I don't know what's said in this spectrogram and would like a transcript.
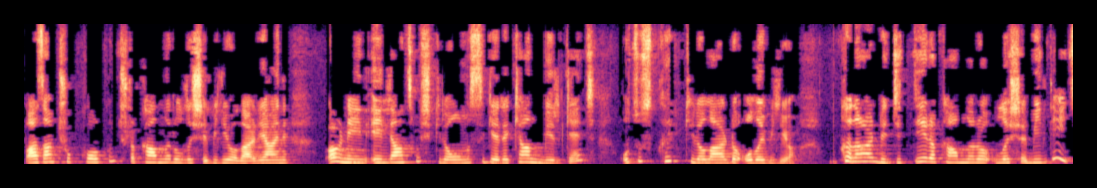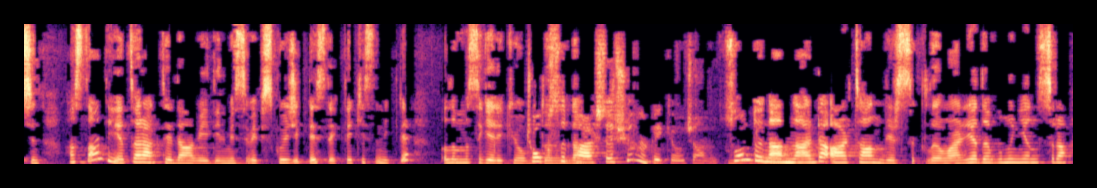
bazen çok korkunç rakamlara ulaşabiliyorlar. Yani örneğin 50-60 kilo olması gereken bir genç 30-40 kilolarda olabiliyor. Bu kadar da ciddi rakamlara ulaşabildiği için hastanede yatarak tedavi edilmesi ve psikolojik destekte kesinlikle alınması gerekiyor bu Çok durumda. sık karşılaşıyor mu peki hocam? Son dönemlerde artan bir sıklığı var ya da bunun yanı sıra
